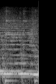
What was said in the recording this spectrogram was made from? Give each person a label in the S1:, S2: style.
S1: Thank
S2: you.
